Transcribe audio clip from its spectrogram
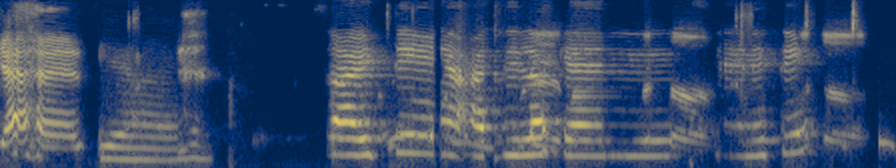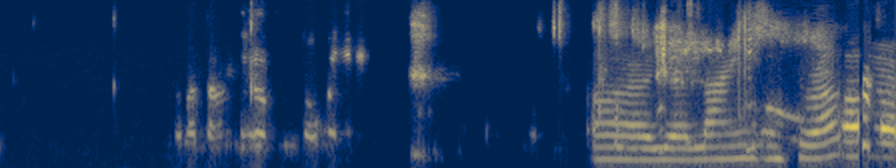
Yes. yeah So I think Azila can say anything. or your line interrupt Or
